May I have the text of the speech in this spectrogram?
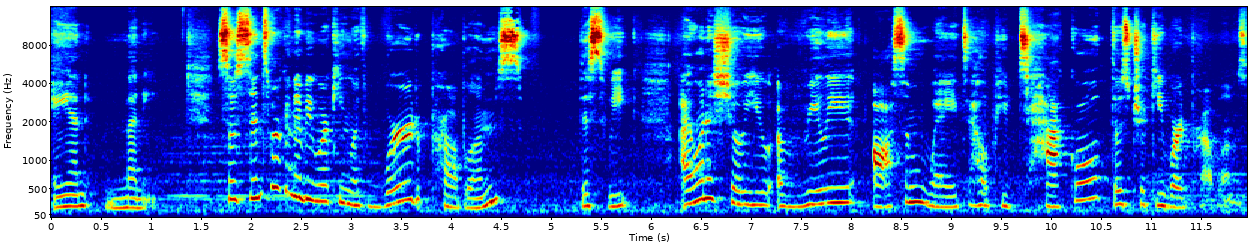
and money. So since we're going to be working with word problems this week, I want to show you a really awesome way to help you tackle those tricky word problems.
